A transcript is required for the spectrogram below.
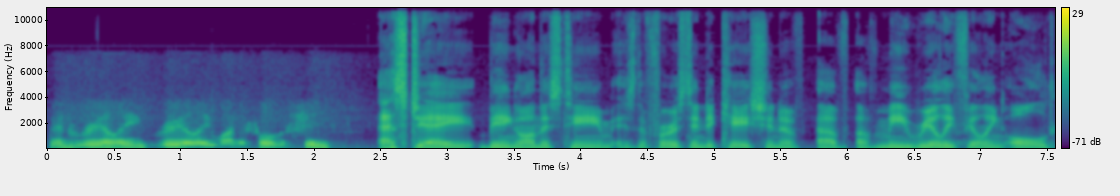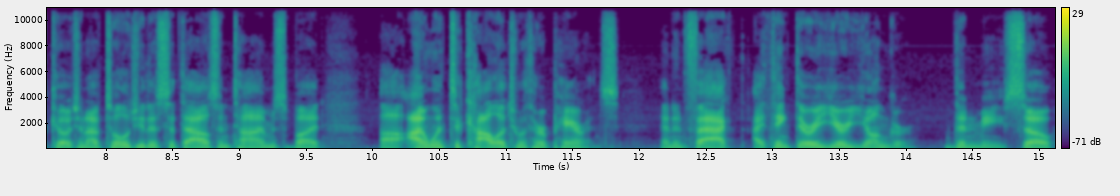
been really really wonderful to see. SJ being on this team is the first indication of, of, of me really feeling old, coach. And I've told you this a thousand times, but uh, I went to college with her parents. And in fact, I think they're a year younger than me. So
